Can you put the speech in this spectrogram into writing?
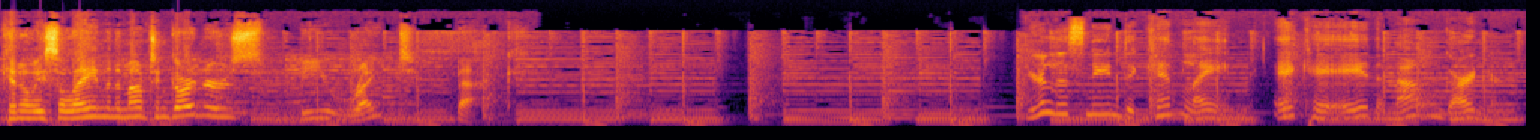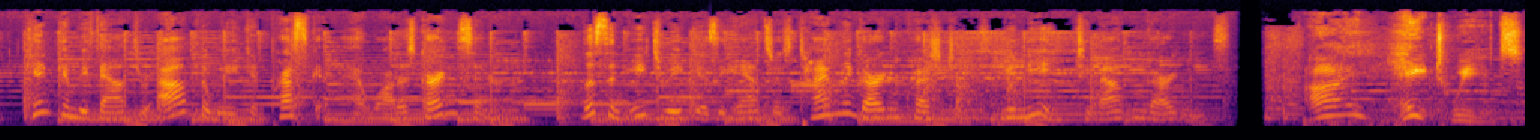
Ken and Lisa Lane and the Mountain Gardeners be right back. You're listening to Ken Lane, aka the Mountain Gardener. Ken can be found throughout the week in Prescott at Watters Garden Center. Listen each week as he answers timely garden questions unique to mountain gardens. I hate weeds.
